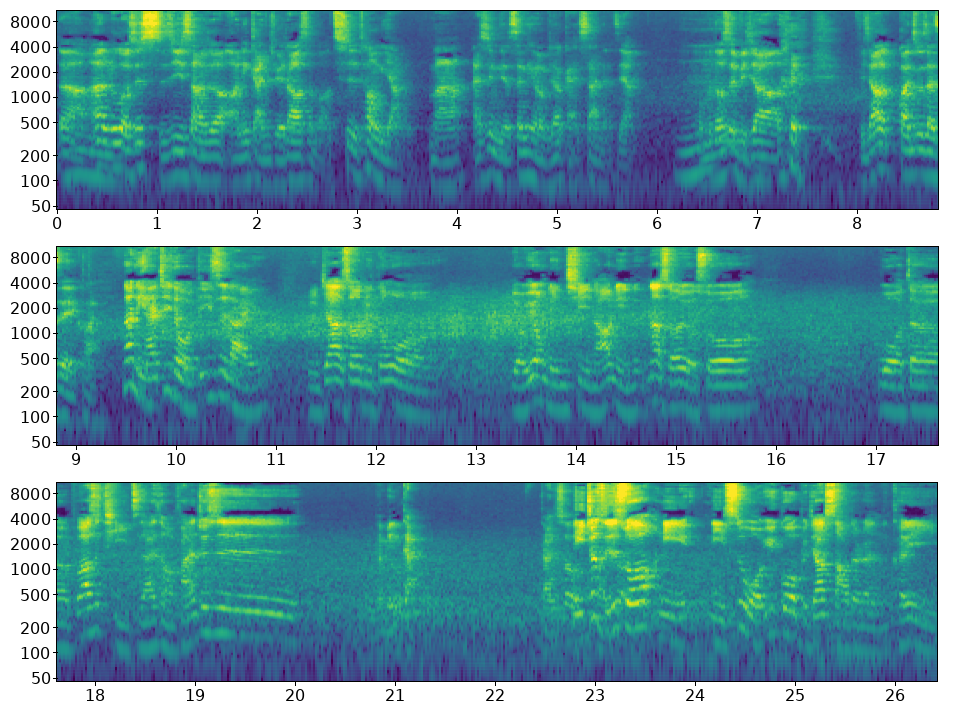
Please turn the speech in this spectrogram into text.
对啊，那、嗯啊、如果是实际上说啊，你感觉到什么刺痛、痒、麻，还是你的身体有比较改善的这样？嗯、我们都是比较 比较关注在这一块。那你还记得我第一次来你家的时候，你跟我有用灵气，然后你那时候有说我的不知道是体质还是什么，反正就是很敏感。感受你就只是说你你是我遇过比较少的人，可以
